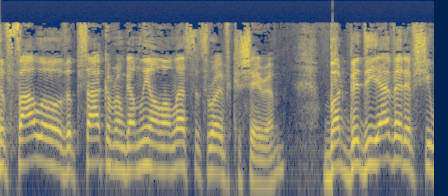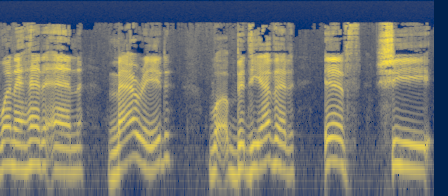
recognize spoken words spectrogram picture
to follow the psak of Ram Gamliel unless it's Roiv Kasherim. But B'di'evet, if she went ahead and married, B'di'evet, if she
